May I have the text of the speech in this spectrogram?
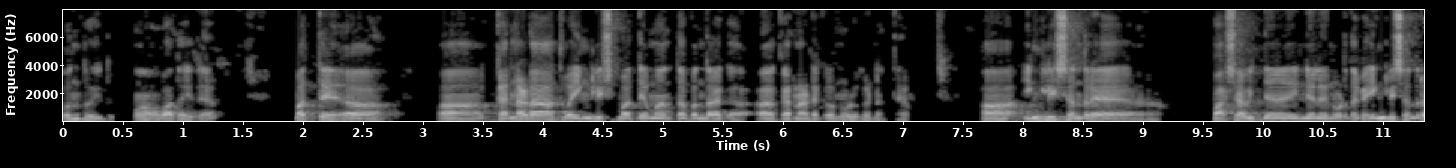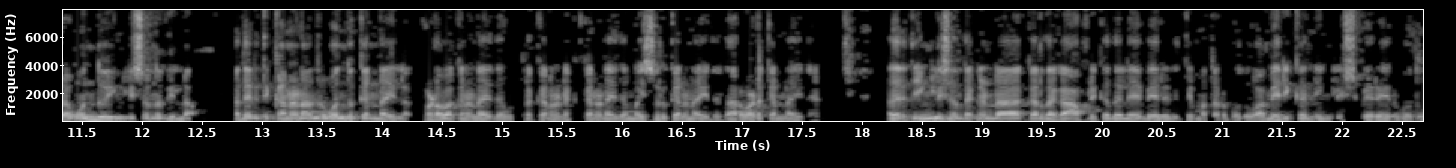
ಒಂದು ಇದು ವಾದ ಇದೆ. ಮತ್ತೆ ಕನ್ನಡ ಅಥವಾ ಇಂಗ್ಲಿಷ್ ಮಾಧ್ಯಮ ಅಂತ ಬಂದಾಗ ಕರ್ನಾಟಕವನ್ನು ಒಳಗೊಂಡಂತೆ. ಇಂಗ್ಲಿಷ್ ಅಂದ್ರೆ ಭಾಷಾ ವಿಜ್ಞಾನ ಹಿನ್ನೆಲೆ ನೋಡಿದಾಗ ಇಂಗ್ಲಿಷ್ ಅಂದ್ರೆ ಒಂದು ಇಂಗ್ಲಿಷ್ ಅನ್ನೋದಿಲ್ಲ. ಅದೇ ರೀತಿ ಕನ್ನಡ ಅಂದ್ರೆ ಒಂದು ಕನ್ನಡ ಇಲ್ಲ. ಕೊಡವ ಕನ್ನಡ ಇದೆ ಉತ್ತರ ಕರ್ನಾಟಕ ಕನ್ನಡ ಇದೆ ಮೈಸೂರು ಕನ್ನಡ ಇದೆ ಧಾರವಾಡ ಕನ್ನಡ ಇದೆ. ಅದೇ ರೀತಿ ಇಂಗ್ಲಿಷ್ ಅಂತ ಕಂಡ ಕರೆದಾಗ ಆಫ್ರಿಕಾದಲ್ಲೇ ಬೇರೆ ರೀತಿ ಮಾತಾಡ್ಬೋದು ಅಮೆರಿಕನ್ ಇಂಗ್ಲಿಷ್ ಬೇರೆ ಇರ್ಬೋದು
